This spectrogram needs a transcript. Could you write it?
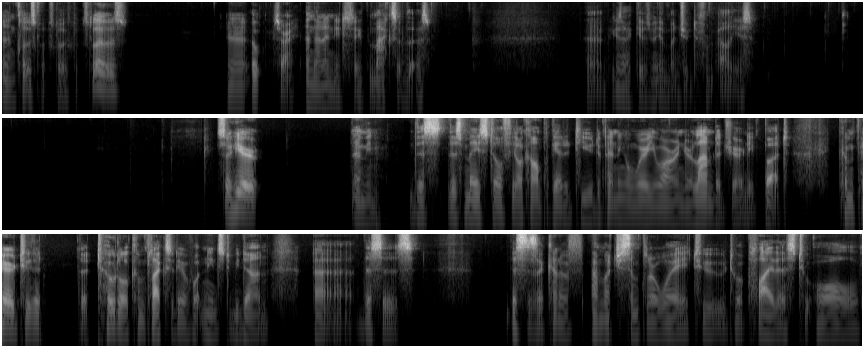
And close, close, close, close, close. Uh, oh, sorry, and then I need to take the max of those uh, because that gives me a bunch of different values. So here, I mean, this this may still feel complicated to you depending on where you are in your Lambda journey, but compared to the, the total complexity of what needs to be done, uh, this is this is a kind of a much simpler way to to apply this to all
